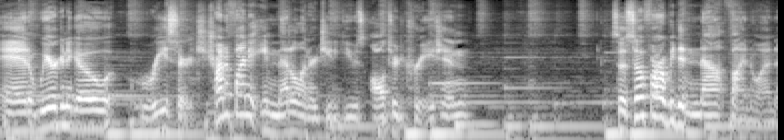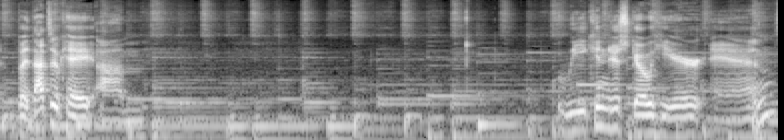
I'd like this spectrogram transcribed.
And we're gonna go research, trying to find a metal energy to use altered creation so, so far we did not find one, but that's okay. Um, we can just go here and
